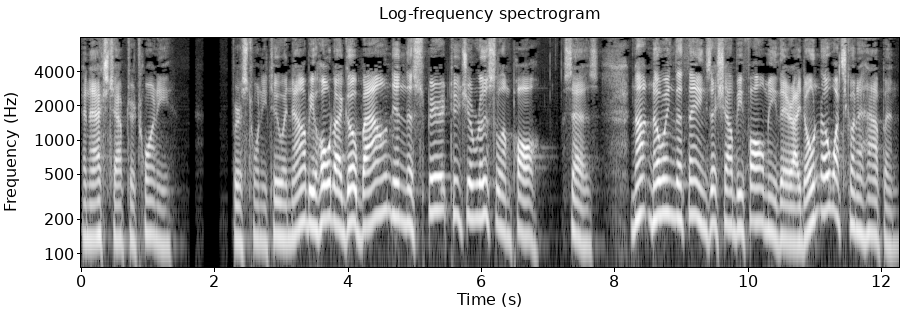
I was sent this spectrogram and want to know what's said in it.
In Acts chapter 20, verse 22, and now behold, I go bound in the Spirit to Jerusalem, Paul says, not knowing the things that shall befall me there. I don't know what's going to happen.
